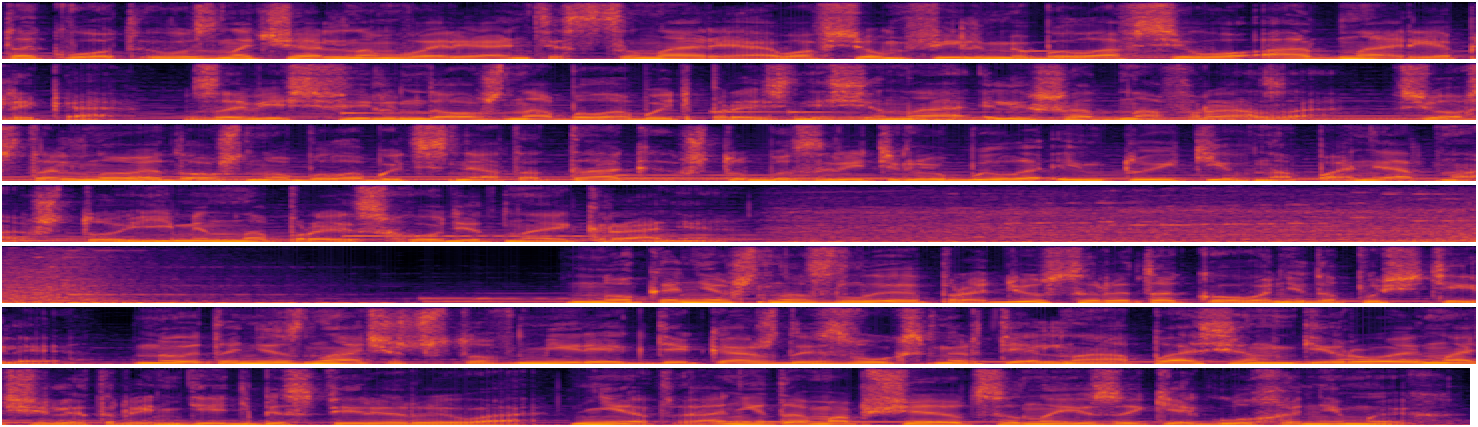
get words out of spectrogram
Так вот, в изначальном варианте сценария во всем фильме была всего одна реплика. За весь фильм должна была быть произнесена лишь одна фраза. Все остальное должно было быть снято так, чтобы зрителю было интуитивно понятно, что именно происходит на экране. Но, конечно, злые продюсеры такого не допустили. Но это не значит, что в мире, где каждый звук смертельно опасен, герои начали трындеть без перерыва. Нет, они там общаются на языке глухонемых.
